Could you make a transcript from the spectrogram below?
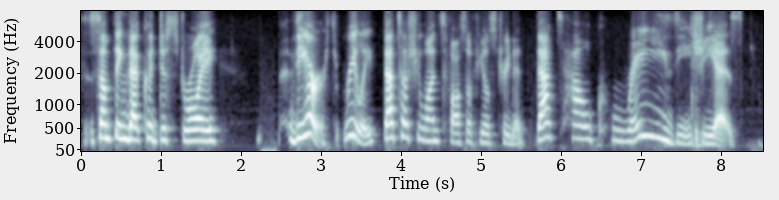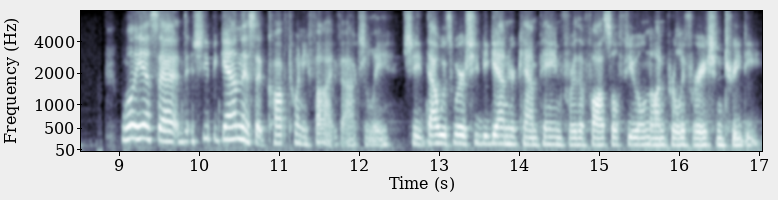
something that could destroy the earth, really. That's how she wants fossil fuels treated. That's how crazy she is. Well, yes, uh, she began this at COP25. Actually, she that was where she began her campaign for the fossil fuel non-proliferation treaty.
